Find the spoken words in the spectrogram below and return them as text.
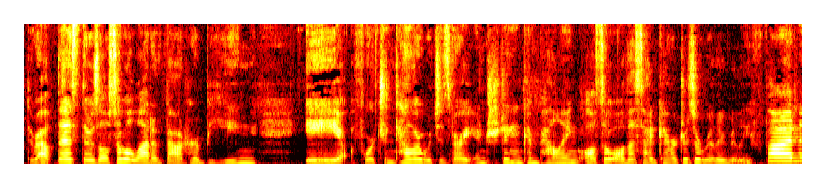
throughout this. There's also a lot about her being a fortune teller, which is very interesting and compelling. Also, all the side characters are really, really fun.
